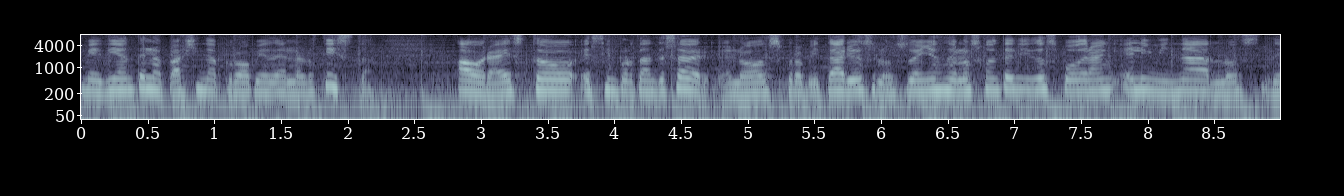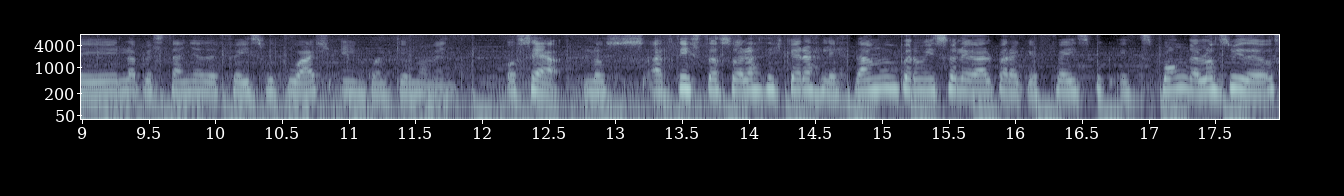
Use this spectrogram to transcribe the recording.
mediante la página propia del artista. Ahora, esto es importante saber, los propietarios, los dueños de los contenidos podrán eliminarlos de la pestaña de Facebook Watch en cualquier momento. O sea, los artistas o las disqueras les dan un permiso legal para que Facebook exponga los videos,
